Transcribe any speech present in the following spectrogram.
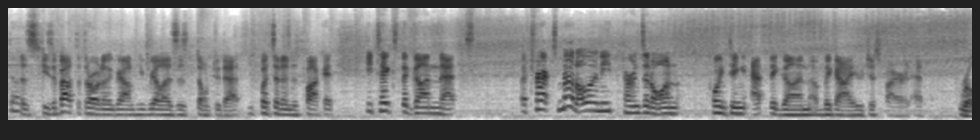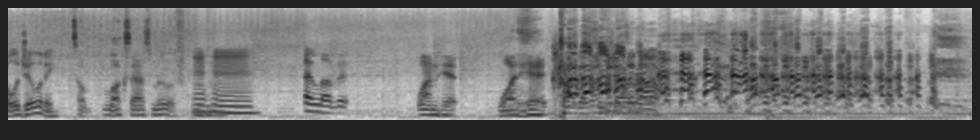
does. He's about to throw it on the ground. He realizes don't do that. He puts it in his pocket. He takes the gun that attracts metal and he turns it on, pointing at the gun of the guy who just fired at him. roll agility. It's a Lux ass move. Mm-hmm. Mm-hmm. I love it. One hit. one hit One hit is enough.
